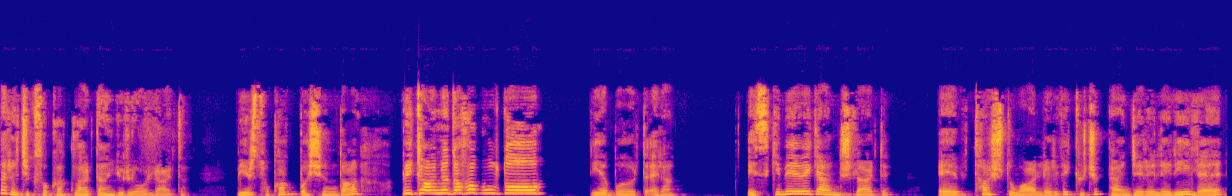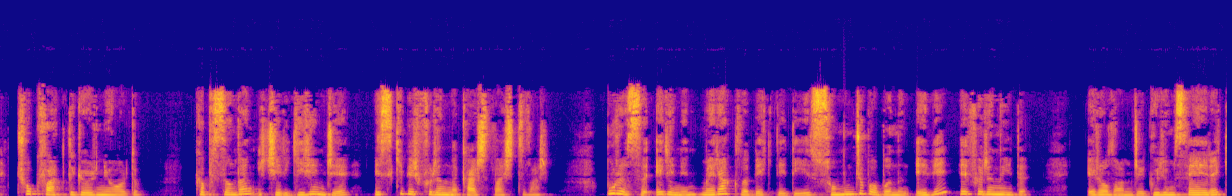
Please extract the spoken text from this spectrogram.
Daracık sokaklardan yürüyorlardı. Bir sokak başında bir tane daha buldum diye bağırdı Eren. Eski bir eve gelmişlerdi. Ev taş duvarları ve küçük pencereleriyle çok farklı görünüyordu. Kapısından içeri girince eski bir fırınla karşılaştılar. Burası Eren'in merakla beklediği Somuncu Baba'nın evi ve fırınıydı. Erol amca gülümseyerek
